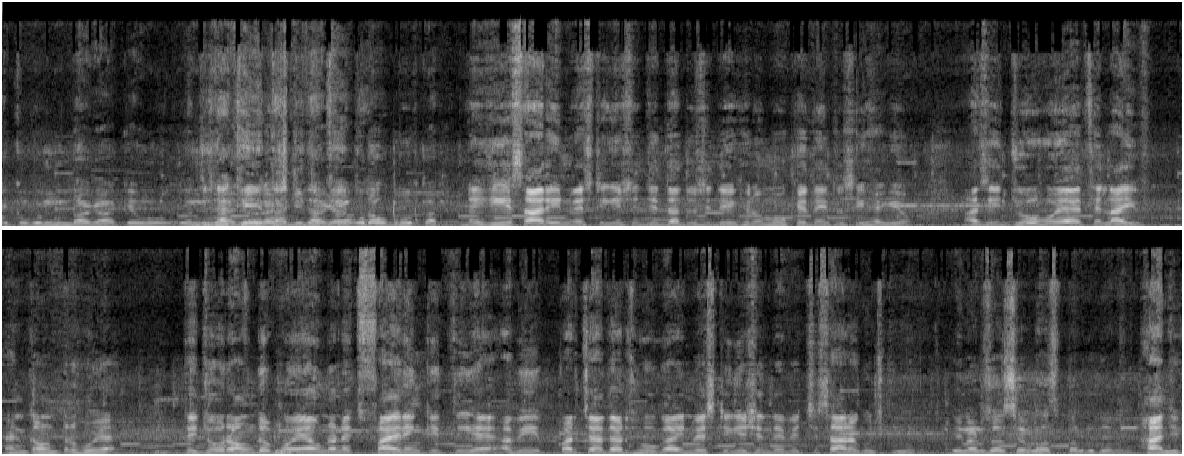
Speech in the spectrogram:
ਇੱਕ ਕੋਈ ਮੁੰਡਾ ਗਾ ਕਿ ਉਹਨੂੰ ਨਜਾਇਜ਼ ਖੇਤ ਆ, ਜਿਹਦਾ। ਉਹਦਾ ਉਹ ਵਿਰੋਧ ਕਰ ਰਹੇ। ਨਹੀਂ ਜੀ ਇਹ ਸਾਰੀ ਇਨਵੈਸਟੀਗੇਸ਼ਨ ਜਿੱਦਾਂ ਤੁਸੀਂ ਦੇਖ ਰਹੇ ਹੋ ਮੌਕੇ ਤੇ ਹੀ ਤੁਸੀਂ ਹੈਗੇ ਹੋ। ਅਸੀਂ ਜੋ ਹੋਇਆ ਇੱਥੇ ਲਾਈਵ ਐਨਕਾਊਂਟਰ ਹੋਇਆ ਤੇ ਜੋ ਰਾਉਂਡ ਅਪ ਹੋਇਆ ਉਹਨਾਂ ਨੇ ਫਾਇਰਿੰਗ ਕੀਤੀ ਹੈ। ਅਭੀ ਪਰਚਾ ਦਰਜ ਹੋਗਾ ਇਨਵੈਸਟੀਗੇਸ਼ਨ ਦੇ ਵਿੱਚ ਸਾਰਾ ਕੁਝ ਕਲੀਅਰ ਇਹਨਾਂ ਨੂੰ ਸਰ ਸਿਵਲ ਹਸਪਤਾਲ ਵੀ ਜਾਣਾ ਹਾਂਜੀ।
